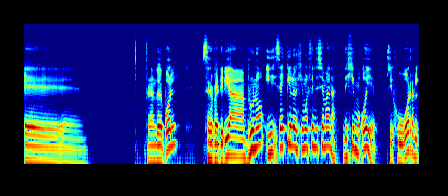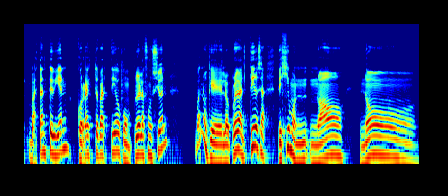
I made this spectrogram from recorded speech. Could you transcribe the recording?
Eh, Fernando de Paul. Se repetiría Bruno. Y ¿sabes qué lo dijimos el fin de semana? Dijimos, oye, si jugó bastante bien, correcto partido, cumplió la función. Bueno, que lo prueba el tiro. O sea, dijimos, no, no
